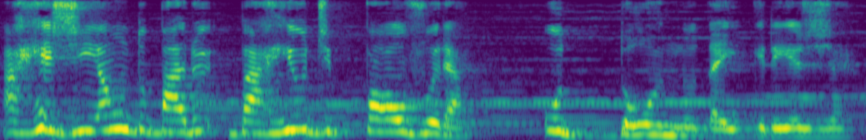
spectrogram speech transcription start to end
a região do barril de pólvora, o dono da igreja.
